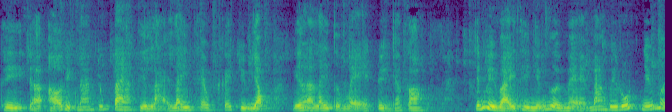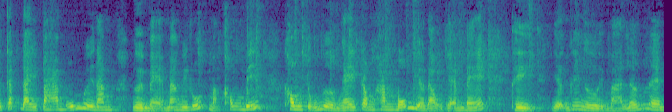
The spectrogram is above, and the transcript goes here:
thì à, ở Việt Nam chúng ta thì lại lây theo cái chiều dọc, nghĩa là lây từ mẹ truyền cho con. Chính vì vậy thì những người mẹ mang virus nếu mà cách đây 3 40 năm người mẹ mang virus mà không biết, không chủng ngừa ngay trong 24 giờ đầu cho em bé thì những cái người mà lớn lên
